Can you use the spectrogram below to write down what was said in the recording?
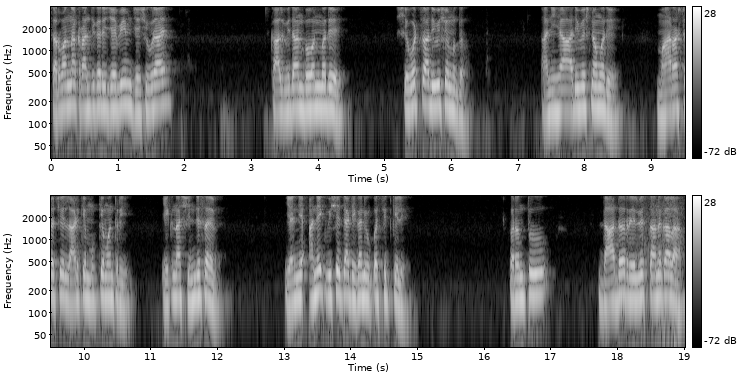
सर्वांना क्रांतिकारी जय भीम जय शिवराय. काल विधानभवनमध्ये शेवटचं अधिवेशन होतं. आणि ह्या अधिवेशनामध्ये महाराष्ट्राचे लाडके मुख्यमंत्री एकनाथ शिंदेसाहेब यांनी अनेक विषय त्या ठिकाणी उपस्थित केले. परंतु दादर रेल्वे स्थानकाला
